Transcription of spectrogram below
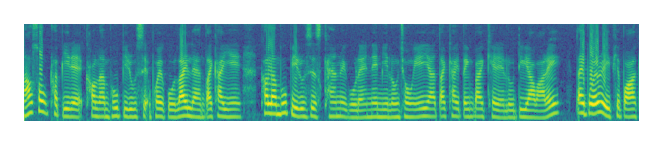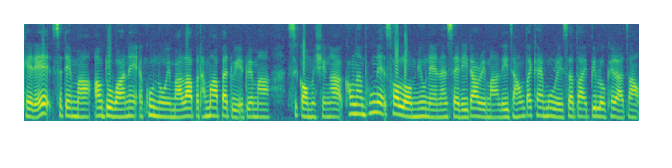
နောက်ဆုံးထွက်ပြေးတဲ့ခေါလန်ဖူးပြည်သူစစ်အဖွဲ့ကိုလိုက်လံတိုက်ခိုက်ရင်းခေါလန်ဖူးပြည်သူစစ်စခန်းတွေကိုလည်းနေမြေလုံခြုံရေးအရတိုက်ခိုက်သိမ်းပိုက်ခဲ့တယ်လို့သိရပါဗျ။တိုက်ပွဲတွေဖြစ်ပွားခဲ့တဲ့စက်တင်ဘာအောက်တိုဘာနဲ့အခုနိုဝင်ဘာလပထမပတ်တွေအတွင်းမှာစစ်ကောင်မရှင်ကခေါလန်ဖူးနဲ့ဆော့လော်မြို့နယ်လန်ဆယ်ဒေတာတွေမှာလေကြောင်းတိုက်ခိုက်မှုတွေဇက်တိုက်ပြုလုပ်ခဲ့တာကြောင့်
